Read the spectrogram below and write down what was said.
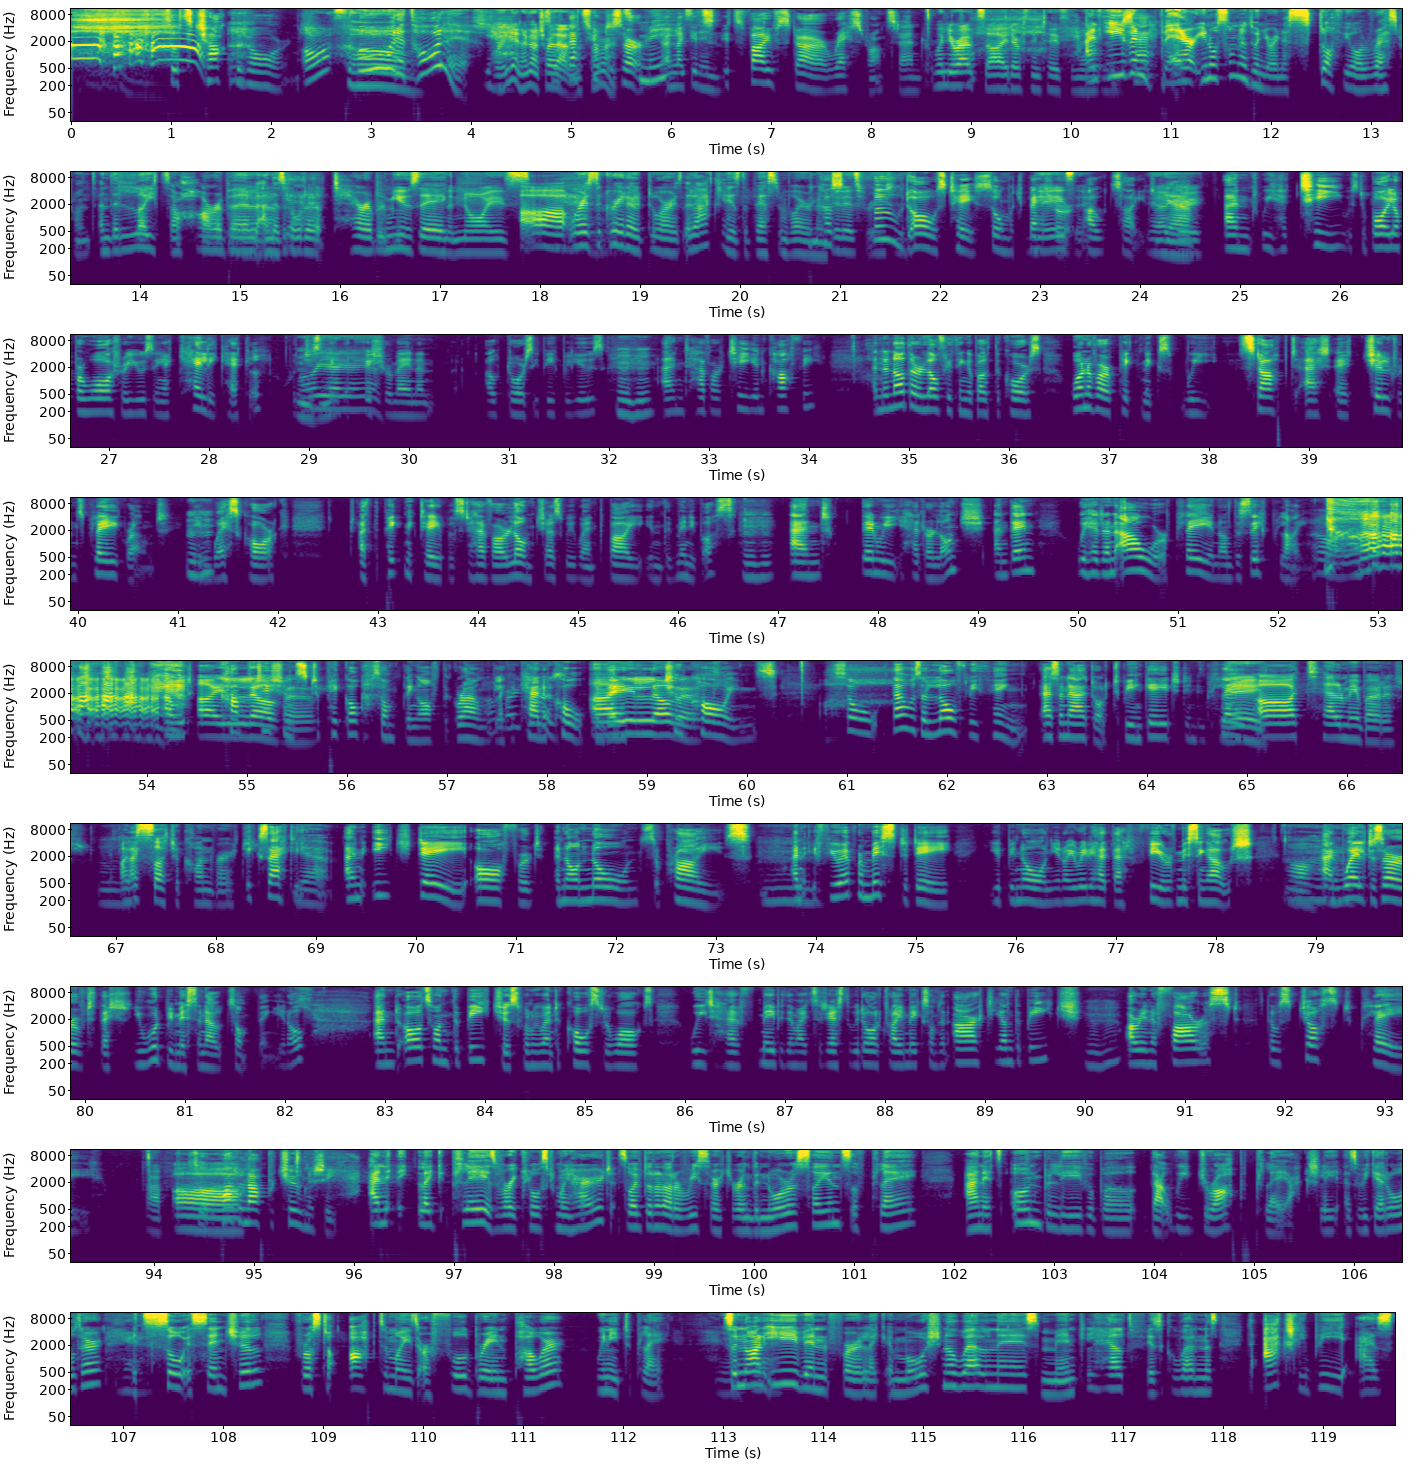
so it's chocolate orange. Awesome. Who would have thought it? Brilliant. I'm gonna try so that the That's your dessert, and like it's Amazing. it's five star restaurant standard. When you're outside, everything tastes amazing. And even Exactly. better, you know, sometimes when you're in a stuffy old restaurant and the lights are horrible and there's a load Yeah. of terrible music. the noise. Ah, whereas the great outdoors, it actually is the best environment. because It is for food always tastes so much better Amazing. outside. yeah. And we had tea, was to boil up our water using a Kelly kettle, which is Oh, yeah, the yeah, yeah. fishermen and outdoorsy people use, Mm-hmm. and have our tea and coffee. And another lovely thing about the course, one of our picnics, we stopped at a children's playground Mm-hmm. in West Cork at the picnic tables to have our lunch as we went by in the minibus. Mm-hmm. And then we had our lunch, and then we had an hour playing on the zip line. and we'd I competitions to pick up something off the ground, like a can good. of Coke, and I then love two it. coins. So that was a lovely thing as an adult to be engaged in, play. play. oh, tell me about it. I'm Like- such a convert. Exactly. Yeah. And each day offered an unknown surprise. And Mm. if you ever missed a day, you'd be known, you know, you really had that fear of missing out. Oh. And well deserved that you would be missing out something, you know? Yeah. And also on the beaches, when we went to coastal walks, we'd have maybe they might suggest that we'd all try and make something arty on the beach or in a forest. There was just play. Fab. So what an opportunity. And eh, like play is very close to my heart. So I've done a lot of research around the neuroscience of play. And it's unbelievable that we drop play actually as we get older. It's so essential for us to optimize our full brain power. We need to play. So not even for like emotional wellness, mental health, physical wellness, to actually be as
